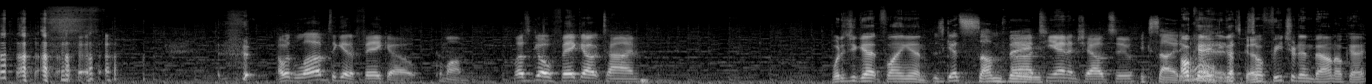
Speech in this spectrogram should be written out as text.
I would love to get a fake out. Come on, let's go fake out time. What did you get flying in? Just get something Uh, Tien and Chaozu. exciting. Okay, Yeah, you that's got, good. so featured inbound. Okay,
